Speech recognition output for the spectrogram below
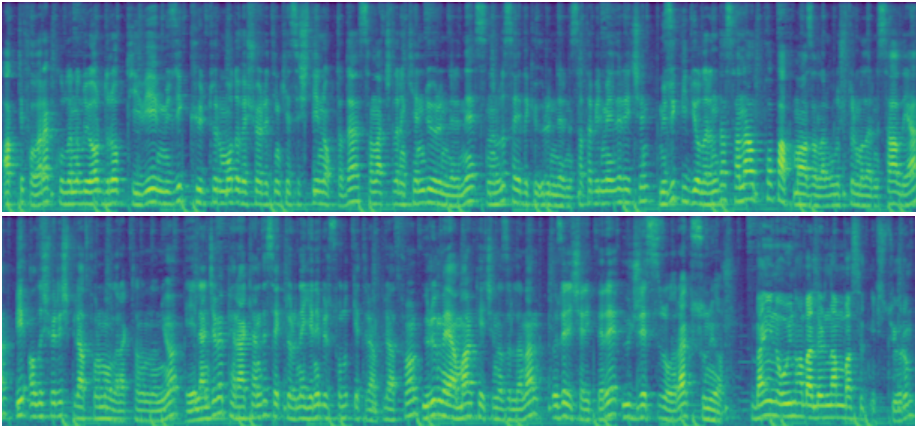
aktif olarak kullanılıyor. Drop TV müzik, kültür, moda ve şöhretin kesiştiği noktada sanatçıların kendi ürünlerini, sınırlı sayıdaki ürünlerini satabilmeleri için müzik videolarında sanal pop-up mağazalar oluşturmalarını sağlayan bir alışveriş platformu olarak tanımlanıyor. Eğlence ve perakende sektörüne yeni bir soluk getiren platform, ürün veya marka için hazırlanan özel içerikleri ücretsiz olarak sunuyor. Ben yine oyun haberlerinden bahsetmek istiyorum.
